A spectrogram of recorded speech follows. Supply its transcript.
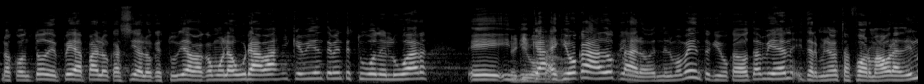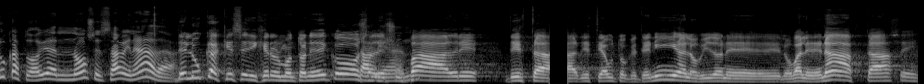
nos contó de pe a pa lo que hacía, lo que estudiaba, cómo laburaba y que evidentemente estuvo en el lugar eh, indica- Equivocado. equivocado, claro, en el momento equivocado también y terminó de esta forma. Ahora, de Lucas todavía no se sabe nada. de Lucas que se dijeron montones de cosas, de su padre, de esta de este auto que tenía, los bidones, los vales de nafta. Sí.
